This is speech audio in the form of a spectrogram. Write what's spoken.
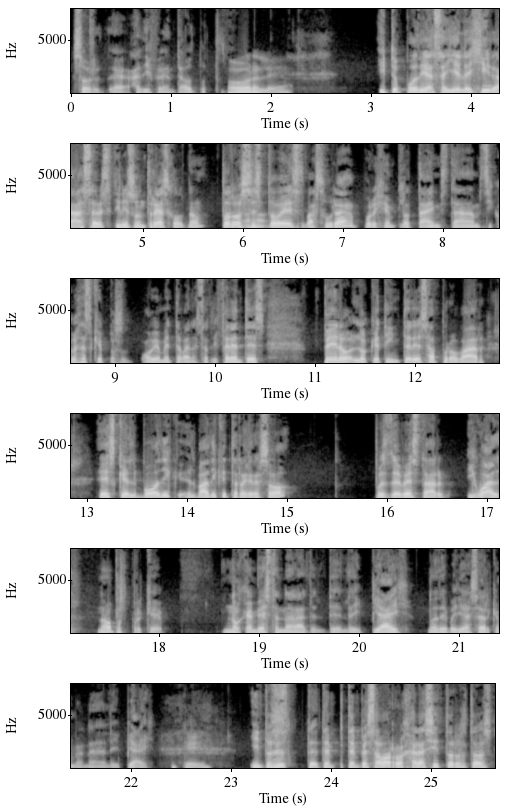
sobre, eh, a diferente output. Órale. Y tú podías ahí elegir, ah, sabes, tienes un threshold, ¿no? Todo esto es basura, por ejemplo, timestamps y cosas que pues obviamente van a ser diferentes, pero lo que te interesa probar es que el body, el body que te regresó, pues debe estar igual, ¿no? Pues porque no cambiaste nada del, API, no debería ser cambiar nada del API. Okay. Y entonces te, empezaba a arrojar así todos los otros,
